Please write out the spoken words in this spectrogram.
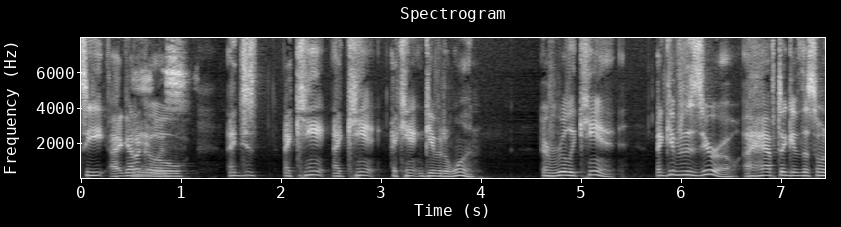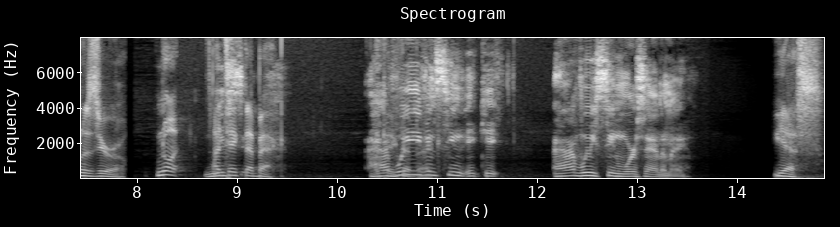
See, I gotta go. was- I just I can't I can't I can't give it a one. I really can't. I give it a zero. I have to give this one a zero. No, I take that back. Have we even back. seen it? Have we seen worse anime? Yes.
